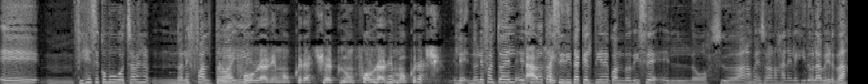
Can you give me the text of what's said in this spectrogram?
eh, mm, fíjese cómo Hugo Chávez no, no le faltó ahí... Triunfó la democracia, triunfó la democracia. Le- no le faltó a él esa Ah, nota sí. acidita que él tiene cuando dice eh, los ciudadanos venezolanos han elegido la verdad,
